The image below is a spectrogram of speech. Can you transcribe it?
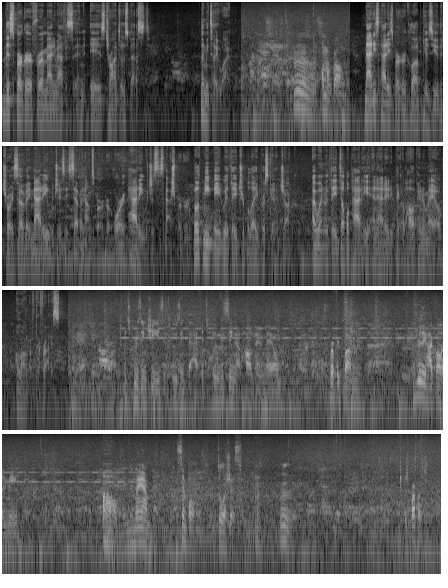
This burger from Matty Matheson is Toronto's best. Let me tell you why. Mm, oh my god. Matty's Pattys Burger Club gives you the choice of a Matty, which is a 7 ounce burger, or a patty, which is the smash burger. Both meat made with a AAA brisket and chuck. I went with a double patty and added a pickled jalapeno mayo along with their fries. It's oozing cheese, it's oozing fat, it's oozing that jalapeno mayo. Perfect bun. Really high quality meat. Oh man. Simple. Delicious. Mm. It's perfect.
